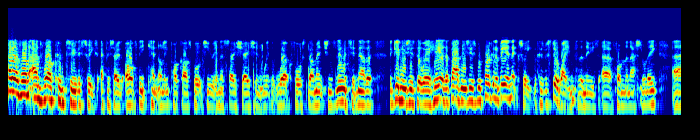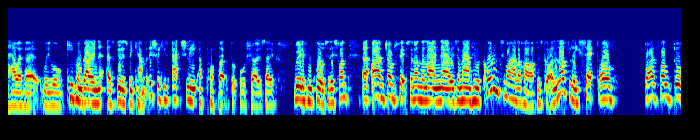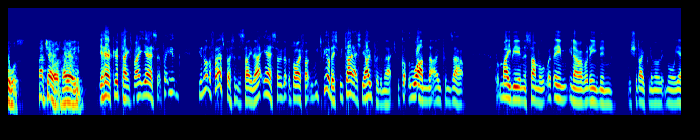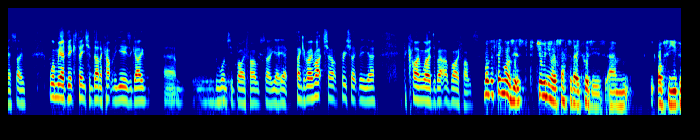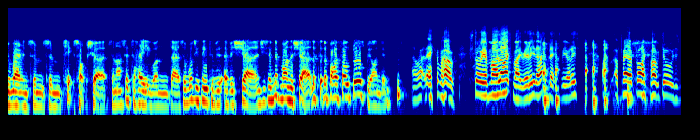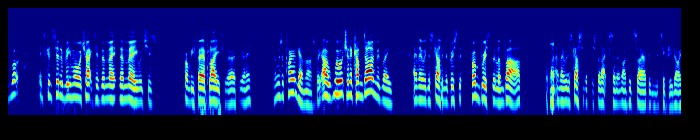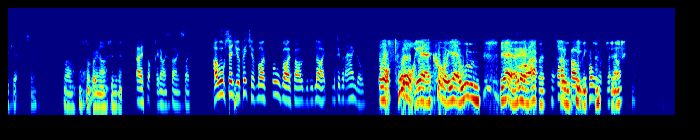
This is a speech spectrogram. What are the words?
Hello, everyone, and welcome to this week's episode of the Kent Non-League podcast, brought to you in association with Workforce Dimensions Limited. Now, the, the good news is that we're here. The bad news is we're probably going to be here next week because we're still waiting for the news uh, from the National League. Uh, however, we will keep on going as good as we can. But this week is actually a proper football show, so really looking forward to this one. Uh, I am John Phipps, and on the line now is a man who, according to my other half, has got a lovely set of bifold doors. Matt Gerard, how are you? Yeah, good. Thanks, mate. Yes, but you, are not the first person to say that. Yeah, so we've got the bifold. To be honest, we don't actually open the match. We've got the one that opens out, but maybe in the summer, with you know, of an evening, we should open them a bit more. Yeah. So when we had the extension done a couple of years ago, um, we wanted bifolds. So yeah, yeah. Thank you very much. I appreciate the uh, the kind words about our bifolds. Well, the thing was, is during your Saturday quizzes, um, obviously you've been wearing some some tip top shirts, and I said to Haley one day, "So what do you think of of his shirt?" And she said, "Never mind the shirt. Look at the bifold doors behind him." All right, there. Well, story of my life, mate. Really, that to be honest, a, a, pair of bifold doors is it's considerably more attractive than me, than me, which is probably fair play to her. To be honest, there was a program last week. Oh, we are watching a come dine with me, and they were discussing the Bristol from Bristol and Bath, and they were discussing the Bristol accent, and I did say I didn't particularly like it. So. Well, that's not very nice, is it? No, it's not very nice, thanks. So. I will send you a picture of my full bifolds if you like, from a different angle. Oh, cool, yeah, cool, yeah, woo, yeah, well, that that keep me tonight.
